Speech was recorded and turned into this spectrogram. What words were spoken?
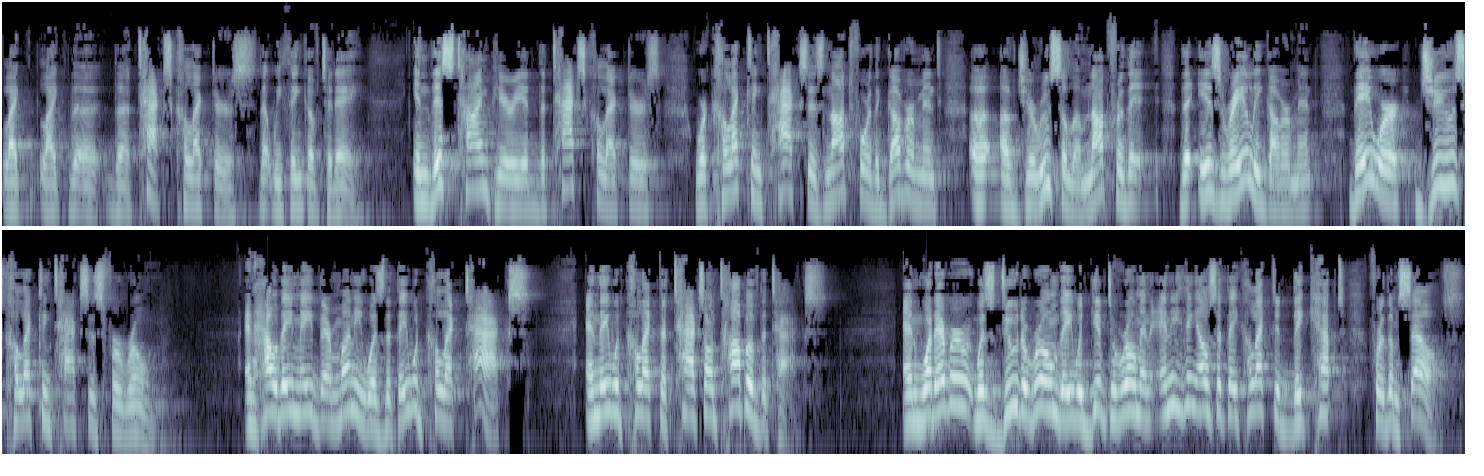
like, like the, the tax collectors that we think of today. In this time period, the tax collectors were collecting taxes not for the government uh, of Jerusalem, not for the, the Israeli government. They were Jews collecting taxes for Rome. And how they made their money was that they would collect tax, and they would collect a tax on top of the tax. And whatever was due to Rome, they would give to Rome, and anything else that they collected, they kept for themselves.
